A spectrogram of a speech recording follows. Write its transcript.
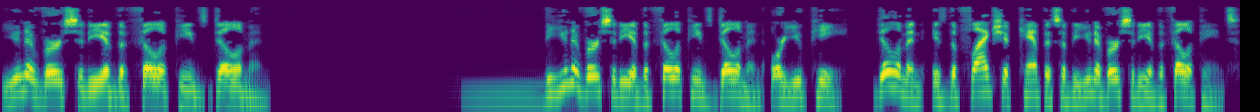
University of the Philippines Diliman The University of the Philippines Diliman, or UP Diliman, is the flagship campus of the University of the Philippines.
